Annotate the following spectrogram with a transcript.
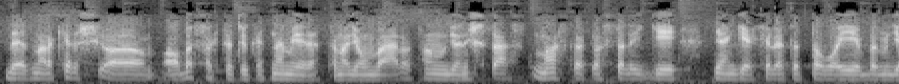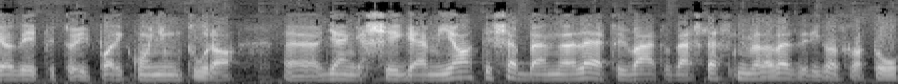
de ez már a, keres, a, a befektetőket nem érette nagyon váratlan, ugyanis a Masterplast eléggé gyengélkedett a tavalyi évben ugye az építőipari konjunktúra e, gyengessége miatt, és ebben lehet, hogy változás lesz, mivel a vezérigazgató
